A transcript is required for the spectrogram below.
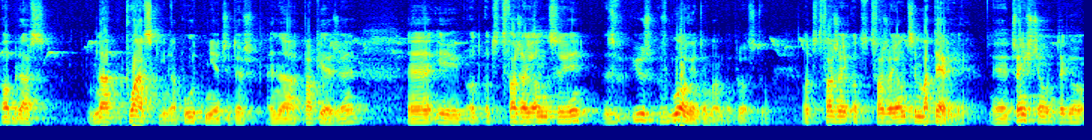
obraz na płaski, na płótnie czy też na papierze e, odtwarzający, już w głowie to mam po prostu, odtwarzaj, odtwarzający materię. E, częścią tego,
